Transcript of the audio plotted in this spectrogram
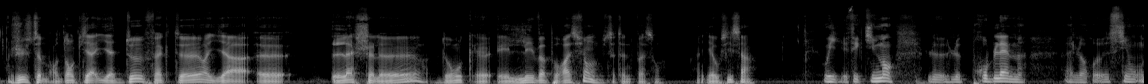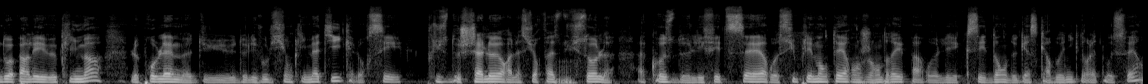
Justement, donc il y, a deux facteurs. Il y a la chaleur donc, et l'évaporation, d'une certaine façon. Il y a aussi ça. Oui, effectivement. Le, problème, alors euh, si on doit parler euh, climat, le problème de l'évolution climatique, alors c'est plus de chaleur à la surface du sol à cause de l'effet de serre supplémentaire engendré par euh, l'excédent de gaz carbonique dans l'atmosphère.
